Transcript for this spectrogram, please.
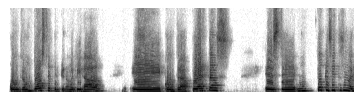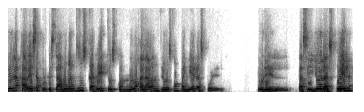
contra un poste porque no me fijaba, eh, contra puertas, este, un toquecito se me abrió la cabeza porque estaba jugando sus carritos cuando no lo jalaban entre dos compañeras por el, por el pasillo de la escuela.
